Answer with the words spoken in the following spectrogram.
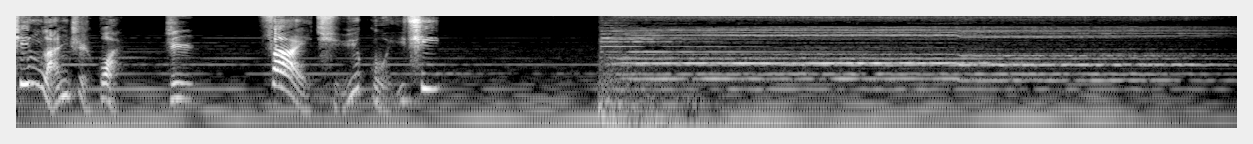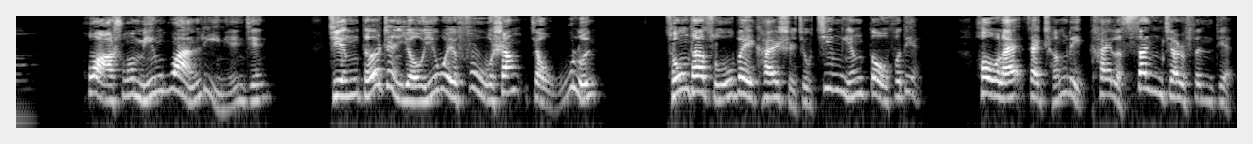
青蓝志怪之再娶鬼妻。话说明万历年间，景德镇有一位富商叫吴伦，从他祖辈开始就经营豆腐店，后来在城里开了三家分店。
